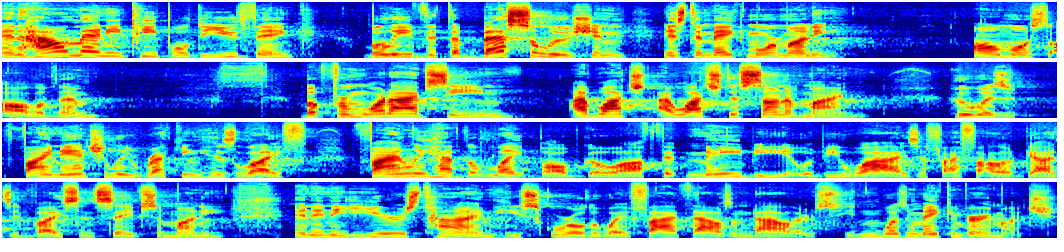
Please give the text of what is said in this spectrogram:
And how many people do you think believe that the best solution is to make more money? Almost all of them. But from what I've seen, I watched, I watched a son of mine who was financially wrecking his life finally have the light bulb go off that maybe it would be wise if I followed God's advice and saved some money. And in a year's time, he squirreled away $5,000. He wasn't making very much.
